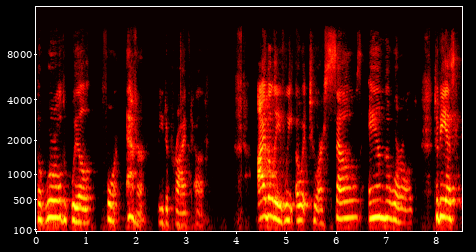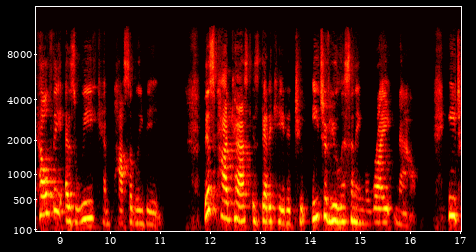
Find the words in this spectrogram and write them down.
the world will forever be deprived of. I believe we owe it to ourselves and the world to be as healthy as we can possibly be. This podcast is dedicated to each of you listening right now. Each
